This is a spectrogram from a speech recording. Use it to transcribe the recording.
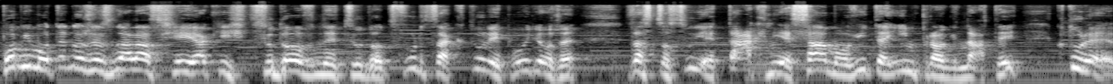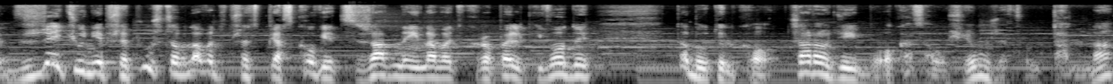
Pomimo tego, że znalazł się jakiś cudowny cudotwórca, który powiedział, że zastosuje tak niesamowite impregnaty, które w życiu nie przepuszczą nawet przez piaskowiec żadnej nawet kropelki wody, to był tylko czarodziej, bo okazało się, że fontanna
